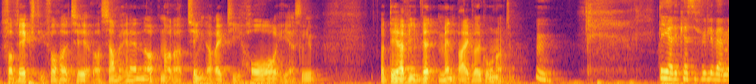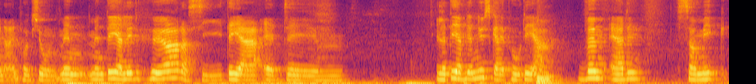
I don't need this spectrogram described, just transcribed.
for vækst i forhold til at samle hinanden op, når der er ting, der er rigtig hårde i jeres liv. Og det har vi mænd bare ikke været gode nok til. Mm. Det her, det kan selvfølgelig være min egen projektion, men, men det jeg lidt hører dig sige, det er, at, øh, eller det jeg bliver nysgerrig på, det er, mm. hvem er det, som ikke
